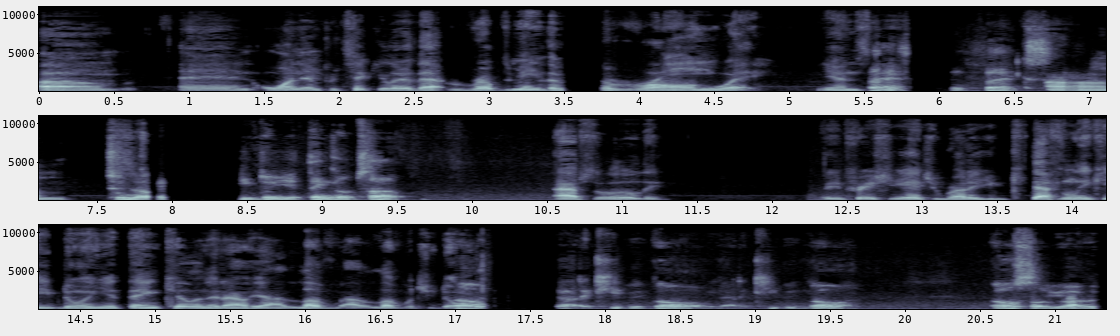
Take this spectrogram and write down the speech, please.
um, and one in particular that rubbed me the, the wrong way. You understand? thanks. Thanks. Um, Two, so- you doing your thing up top. absolutely. We appreciate you, brother. You definitely keep doing your thing, killing it out here. I love, I love what you're doing. We gotta keep it going. We gotta keep it going. Also, you already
